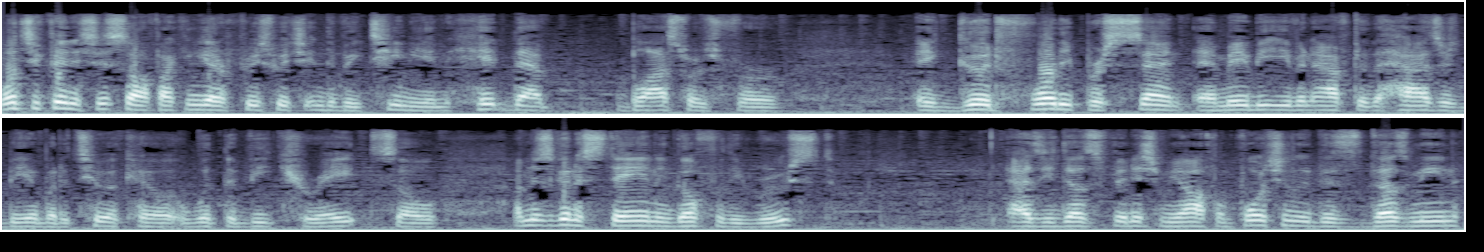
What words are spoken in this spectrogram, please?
once you finish this off, I can get a free switch into Victini and hit that Blastoise for a good 40% and maybe even after the hazards be able to 2 KO with the V-Create. So I'm just going to stay in and go for the Roost as he does finish me off. Unfortunately, this does mean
